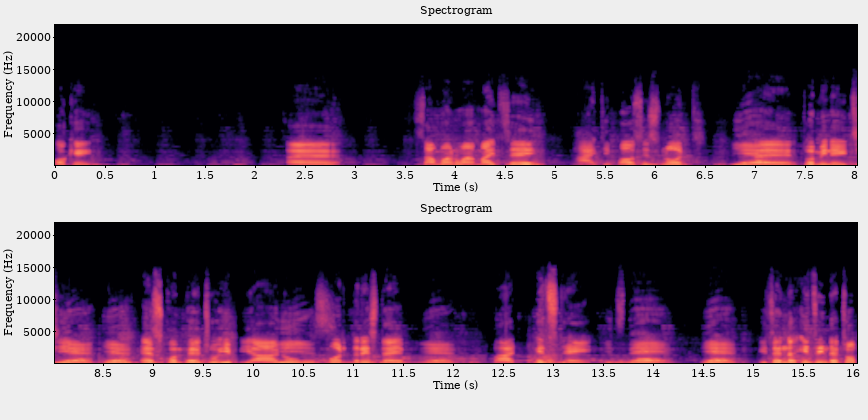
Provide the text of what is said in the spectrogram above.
okay. Uh, someone might say, "Hi, deep house is not Yeah. uh, dominating Yeah. Yeah. as compared to e-piano Yes. or three step, Yeah. but it's there. It's there. Yeah. It's in the it's in the top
